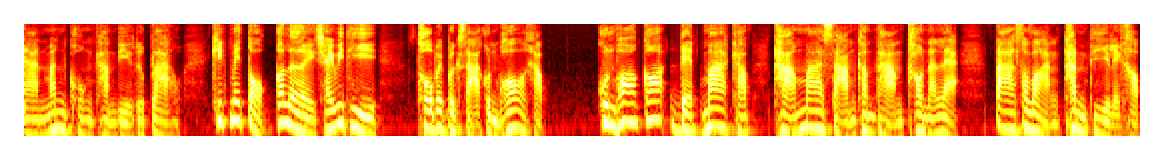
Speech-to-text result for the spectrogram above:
งานมั่นคงทำดีหรือเปล่า คิดไม่ตกก็เลยใช้วิธี โทรไปปรึกษาคุณพ่อครับ คุณพ่อก็เด็ดมากครับ ถามมาสามคำถามเท่านั้นแหละ ตาสว่างทันทีเลยครับ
